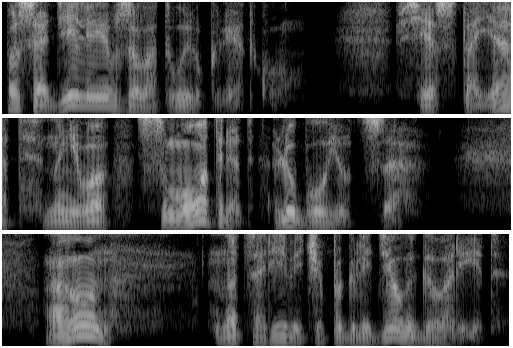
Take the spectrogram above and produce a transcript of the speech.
посадили в золотую клетку. Все стоят, на него смотрят, любуются. А он на царевича поглядел и говорит,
